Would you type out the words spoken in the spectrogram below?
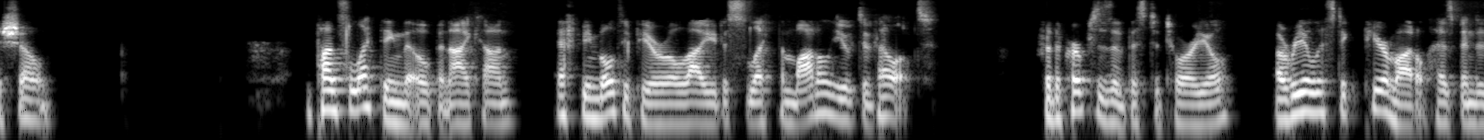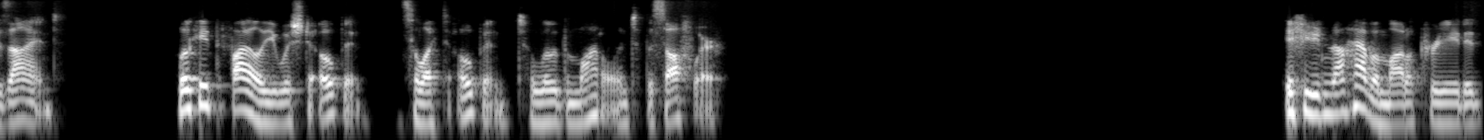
as shown. Upon selecting the Open icon, FB MultiPier will allow you to select the model you have developed. For the purposes of this tutorial, a realistic pier model has been designed. Locate the file you wish to open and select Open to load the model into the software. If you do not have a model created,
